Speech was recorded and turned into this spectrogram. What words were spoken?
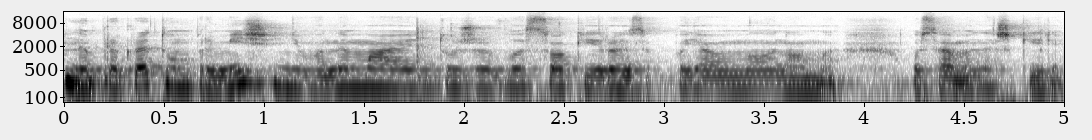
неприкритому приміщенні, вони мають дуже високий ризик появи меланоми у себе на шкірі.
